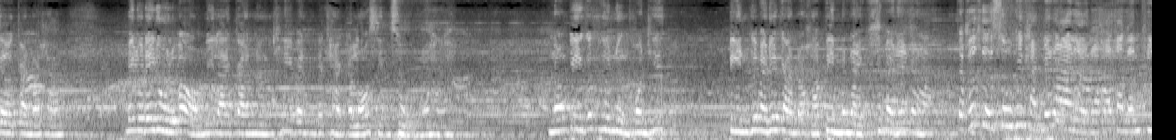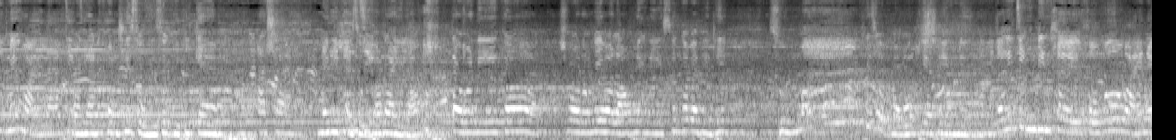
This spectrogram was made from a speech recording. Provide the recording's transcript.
เจอกันนะคะ ไม่รู้ได้ดูหรือเปล่า มีรายการหนึ่งที่เป็นไปแข่งกันร้องเสียงสูงนะคะ น้องบีนก็คือหนึ่งคนที่ปีนขึ้นไปด้วยกันนะคะ ปีนบันไดขึ้นไปด้วยกัน แต่ก็คือสู้พี่แพทไม่ได้เลยนะคะ ตอนนั้นคือไม่ไหวแล้วจริงวันนั้นคนที่สูงที่สุดคือพี่แก้มๆอาใช่ไม่มีใครสูงเท่าไหร่อยู่แล้ว แต่วันนี้ก็โชว์น้องบีนมาร้องเพลงนี้ ซึ่งก็เป็นเพลงที่สูงมากที่สุดของวงเพียร์เพลงหนึ่งแล้วจริงๆบิน เคย cover ไว้ใน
